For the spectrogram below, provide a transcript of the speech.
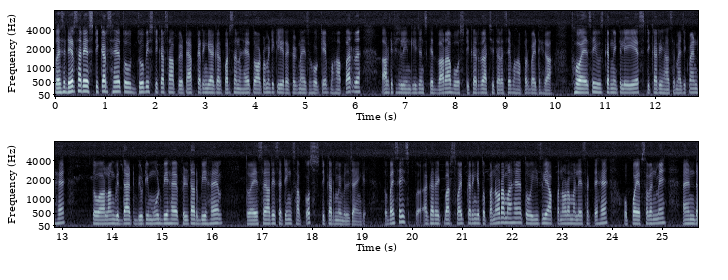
तो ऐसे ढेर सारे स्टिकर्स है तो जो भी स्टिकर्स आप टैप करेंगे, अगर पर्सन है तो ऑटोमेटिकली रिकग्नाइज होके वहाँ पर आर्टिफिशियल इंटेलिजेंस के द्वारा वो स्टिकर अच्छी तरह से वहाँ पर बैठेगा। तो ऐसे यूज़ करने के लिए ये स्टिकर यहाँ से मैजिक बैंड है। तो along with that beauty mood भी है फ़िल्टर भी है तो ऐसे सारे सेटिंग्स आपको स्टिकर में मिल जाएँगे। तो वैसे ही अगर एक बार स्वाइप करेंगे तो पनोरमा है तो ईज़िली आप पनोरमा ले सकते हैं ओप्पो एफ़ सेवन में। एंड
